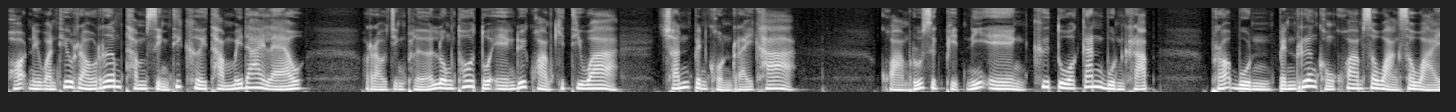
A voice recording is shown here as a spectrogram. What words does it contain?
พาะในวันที่เราเริ่มทำสิ่งที่เคยทำไม่ได้แล้ว เราจึงเผลอลงโทษตัวเองด้วยความคิดที่ว่า ฉันเป็นคนไร้ค่า ความรู้สึกผิดนี้เองคือตัวกั้นบุญครับ เพราะบุญเป็นเรื่องของความสว่างสวัย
